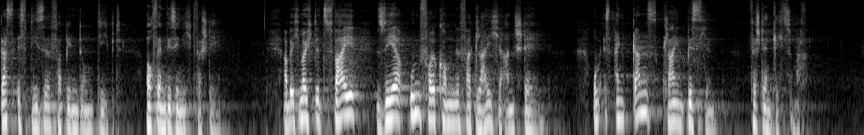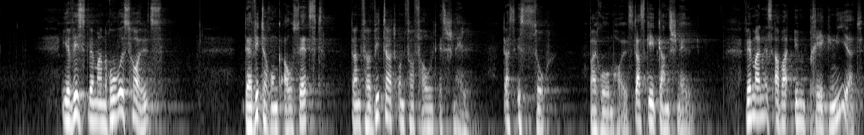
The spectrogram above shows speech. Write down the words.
dass es diese Verbindung gibt auch wenn wir sie nicht verstehen. Aber ich möchte zwei sehr unvollkommene Vergleiche anstellen, um es ein ganz klein bisschen verständlich zu machen. Ihr wisst, wenn man rohes Holz der Witterung aussetzt, dann verwittert und verfault es schnell. Das ist so bei rohem Holz. Das geht ganz schnell. Wenn man es aber imprägniert,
